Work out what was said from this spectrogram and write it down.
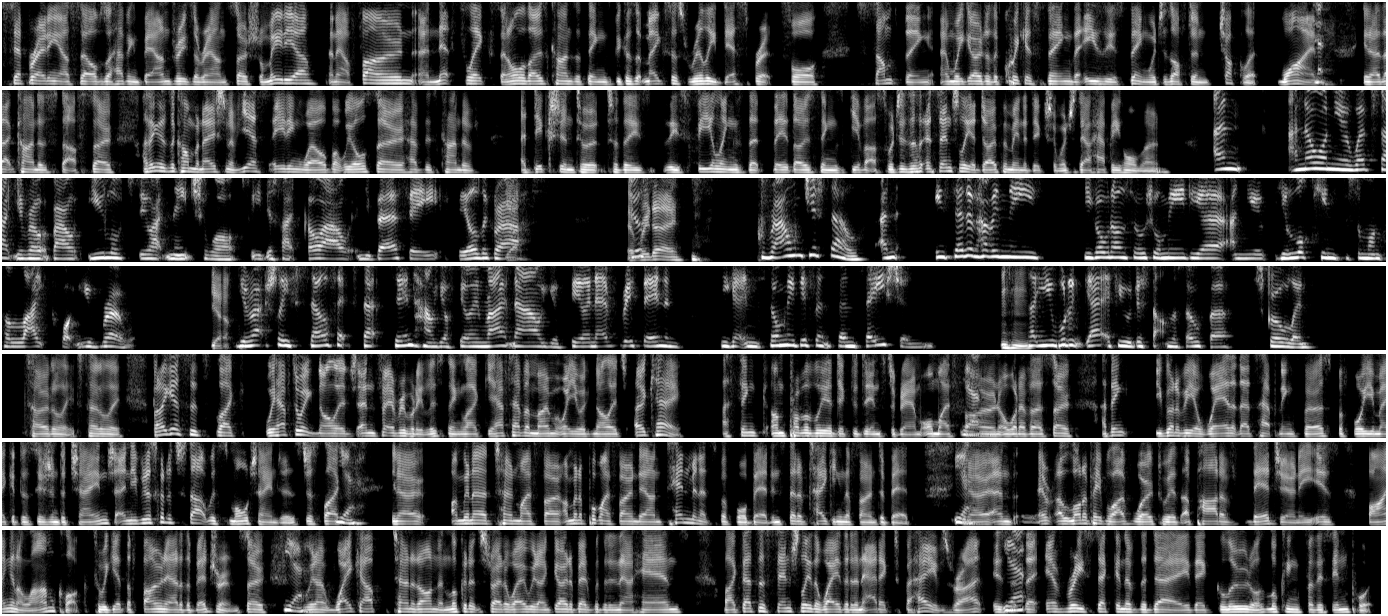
separating ourselves or having boundaries around social media and our phone and Netflix and all of those kinds of things because it makes us really desperate for something and we go to the quickest thing, the easiest thing, which is often chocolate, wine, Yeah. you know, that kind of stuff. So I think there's a combination of yes, eating well, but we also have this kind of addiction to to these these feelings that they, those things give us, which is essentially a dopamine addiction, which is our happy hormone. And I know on your website you wrote about you love to do like nature walks. So you just like to go out in your bare feet, feel the grass, Every Just- day. ground yourself. And instead of having these, you're going on social media and you you're looking for someone to like what you've wrote. Yeah. You're actually self-accepting how you're feeling right now. You're feeling everything and you're getting so many different sensations Mhm. that you wouldn't get if you were just sat on the sofa scrolling. Totally, totally. But I guess it's like we have to acknowledge, and for everybody listening, like you have to have a moment where you acknowledge, okay, I think I'm probably addicted to Instagram or my Yeah. phone or whatever. So I think you've got to be aware that that's happening first before you make a decision to change. And you've just got to start with small changes, just like, yeah. you know, I'm going to turn my phone, I'm going to put my phone down 10 minutes before bed instead of taking the phone to bed. Yeah. You know, and a lot of people I've worked with, a part of their journey is buying an alarm clock so we get the phone out of the bedroom. So yeah. we don't wake up, turn it on, and look at it straight away. We don't go to bed with it in our hands. Like that's essentially the way that an addict behaves, right? Is Yeah. that, every second of the day they're glued or looking for this input,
